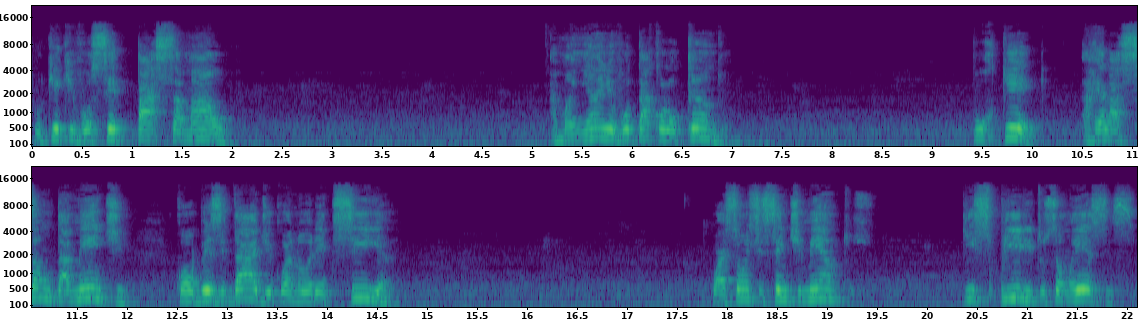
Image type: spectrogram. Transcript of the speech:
Por que, que você passa mal? Amanhã eu vou estar colocando. Por que a relação da mente com a obesidade, com a anorexia. Quais são esses sentimentos? Que espíritos são esses?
